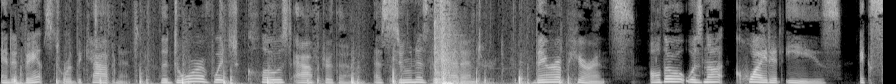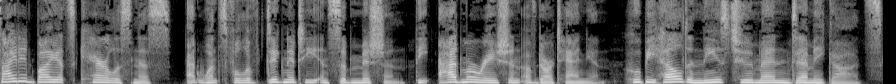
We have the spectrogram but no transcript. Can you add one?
and advanced toward the cabinet, the door of which closed after them as soon as they had entered. Their appearance, although it was not quite at ease, excited by its carelessness, at once full of dignity and submission, the admiration of D'Artagnan, who beheld in these two men demigods,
